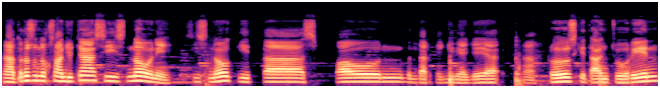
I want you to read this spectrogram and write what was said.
Nah terus untuk selanjutnya si snow nih. Si snow kita spawn bentar kayak gini aja ya. Nah terus kita hancurin.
